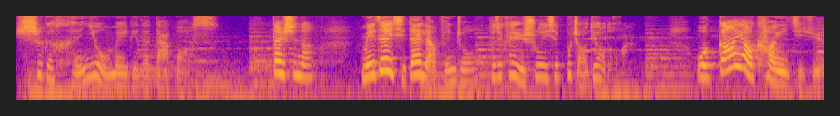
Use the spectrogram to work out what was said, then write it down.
是个很有魅力的大 boss，但是呢，没在一起待两分钟，他就开始说一些不着调的话。我刚要抗议几句，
